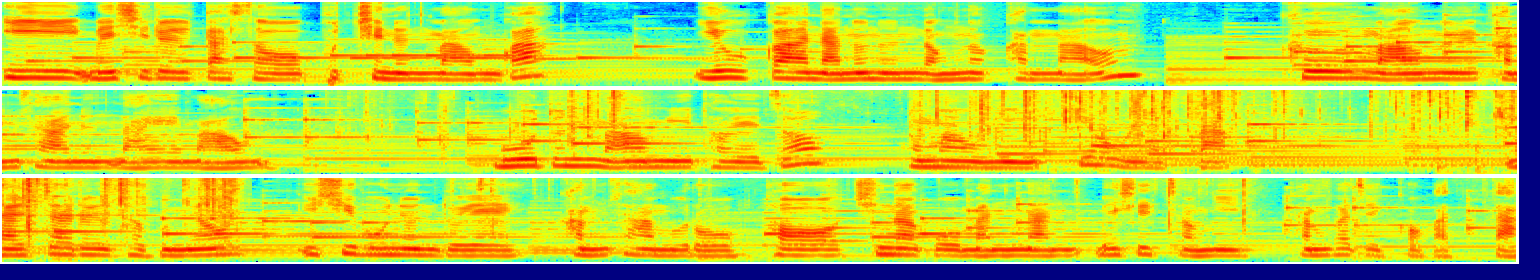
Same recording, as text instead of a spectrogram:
이 매실을 따서 붙이는 마음과 이웃과 나누는 넉넉한 마음, 그 마음을 감사하는 나의 마음, 모든 마음이 더해져 고마움이 뛰어올랐다. 날짜를 적으며 25년도에 감사함으로 더 진하고 만난 매실청이 담가질 것 같다.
